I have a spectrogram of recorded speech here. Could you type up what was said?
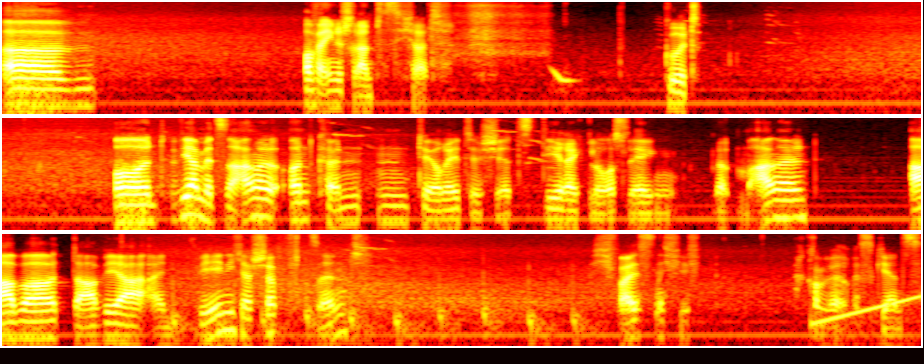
Ähm, auf Englisch reimt es sich halt. Gut. Und wir haben jetzt eine Angel und könnten theoretisch jetzt direkt loslegen mit dem Angeln. Aber da wir ein wenig erschöpft sind, ich weiß nicht wie. Ach komm, wir riskieren es.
